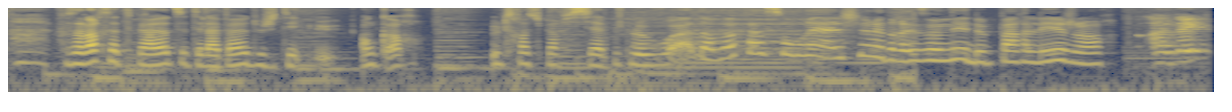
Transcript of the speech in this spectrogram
Faut savoir que cette période c'était la période où j'étais encore ultra superficielle. Je le vois dans ma façon de réagir et de raisonner, de parler, genre. Avec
